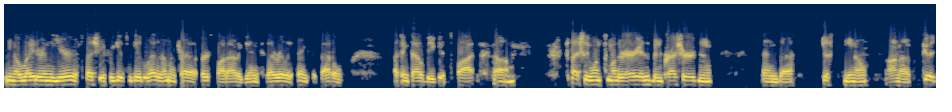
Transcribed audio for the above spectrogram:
you know, later in the year, especially if we get some good weather, I'm going to try that first spot out again because I really think that that'll, I think that'll be a good spot. Um, especially once some other areas have been pressured and and uh, just you know on a good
